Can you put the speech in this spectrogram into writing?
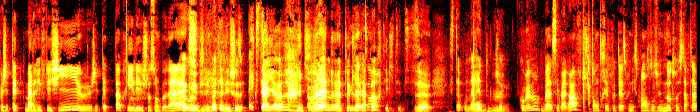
bah, j'ai peut-être mal réfléchi, j'ai peut-être pas pris les choses sur le bon axe. Ah oui, et puis des fois, tu as des choses extérieures qui viennent toquer à la porte et qui te disent stop, on arrête. Donc, Complètement. Bah, c'est pas grave. Je tenterai peut-être une expérience dans une autre startup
